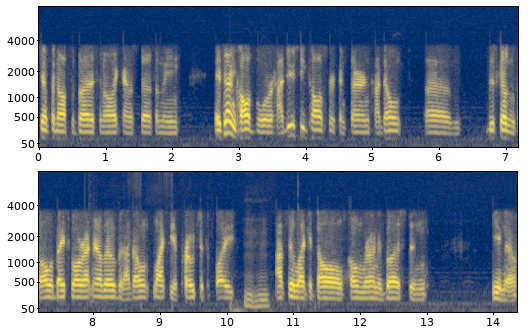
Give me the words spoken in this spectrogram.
jumping off the bus and all that kind of stuff. I mean, it's uncalled for. I do see calls for concern. I don't. Um, this goes with all of baseball right now, though. But I don't like the approach at the plate. Mm-hmm. I feel like it's all home run or bust, and you know,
